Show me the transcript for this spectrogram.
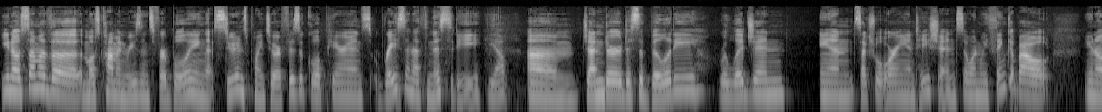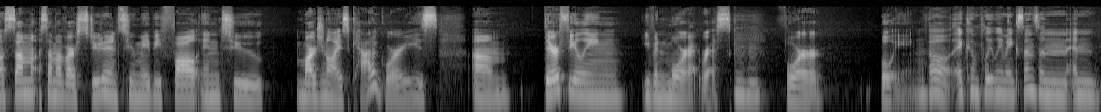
you know, some of the most common reasons for bullying that students point to are physical appearance, race and ethnicity, Yep. um, gender, disability, religion, and sexual orientation. So when we think about, you know, some some of our students who maybe fall into marginalized categories, um, they're feeling even more at risk for bullying. Oh, it completely makes sense, and and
